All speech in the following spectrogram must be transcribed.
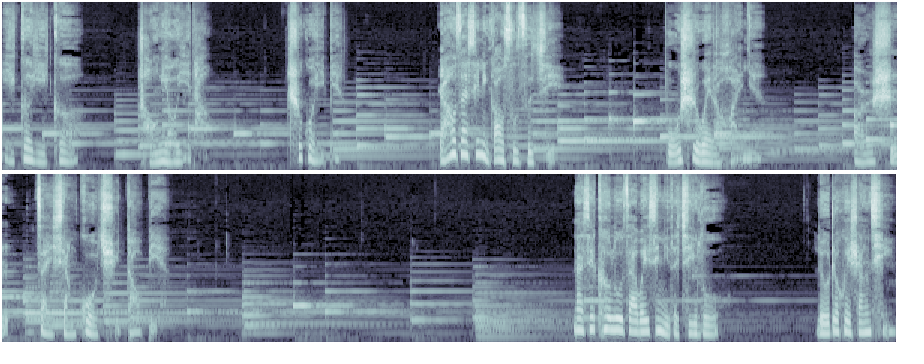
一个一个重游一趟，吃过一遍，然后在心里告诉自己，不是为了怀念，而是在向过去道别。那些刻录在微信里的记录。留着会伤情，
